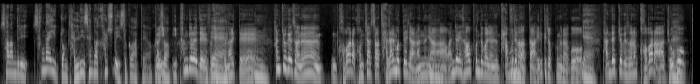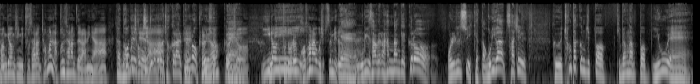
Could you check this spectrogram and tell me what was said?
사람들이 상당히 좀 달리 생각할 수도 있을 것 같아요. 그러니까 그래서 이, 이 판결에 대해서 예. 접근할 때 음. 한쪽에서는 거봐라 검찰 수사가 자잘못되지 않았느냐 음. 완전히 사모펀드 관련해서는 다 문제가 음. 났다 이렇게 접근을 하고 예. 반대쪽에서는 거봐라 조국 예. 정경심 이 두 사람 정말 나쁜 사람들 아니냐. 그러니까 너무 정치적으로 접근할 필요는 네. 없고요. 그렇죠. 그렇죠. 네. 이런 우리, 구도를 벗어나고 싶습니다. 예. 네. 우리 사회를 한 단계 끌어 올릴 수 있겠다. 우리가 사실 그 청탁금지법, 김영란법 이후에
